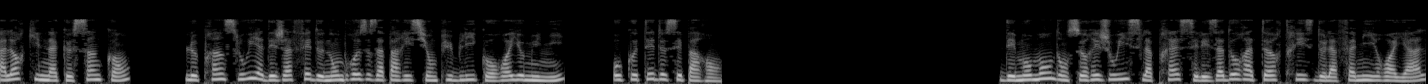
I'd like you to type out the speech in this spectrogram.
Alors qu'il n'a que 5 ans, le prince Louis a déjà fait de nombreuses apparitions publiques au Royaume-Uni, aux côtés de ses parents. Des moments dont se réjouissent la presse et les adorateurs tristes de la famille royale,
